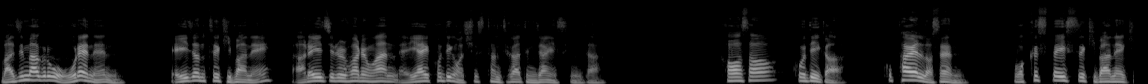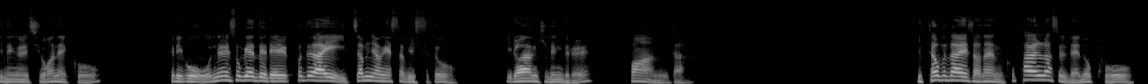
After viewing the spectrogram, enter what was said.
마지막으로 올해는 에이전트 기반의 RAG를 활용한 AI 코딩 어시스턴트가 등장했습니다. 커서, 코디가, 코파일럿은 워크스페이스 기반의 기능을 지원했고 그리고 오늘 소개드릴 코드아이 2.0의 서비스도 이러한 기능들을 포함합니다. 기터브사에서는 코파일럿을 내놓고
